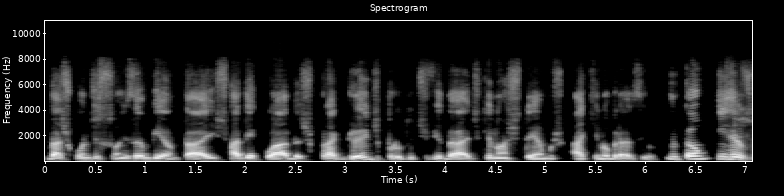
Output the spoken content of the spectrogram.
das condições ambientais adequadas para a grande produtividade que nós temos aqui no Brasil. Então, em resumo,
